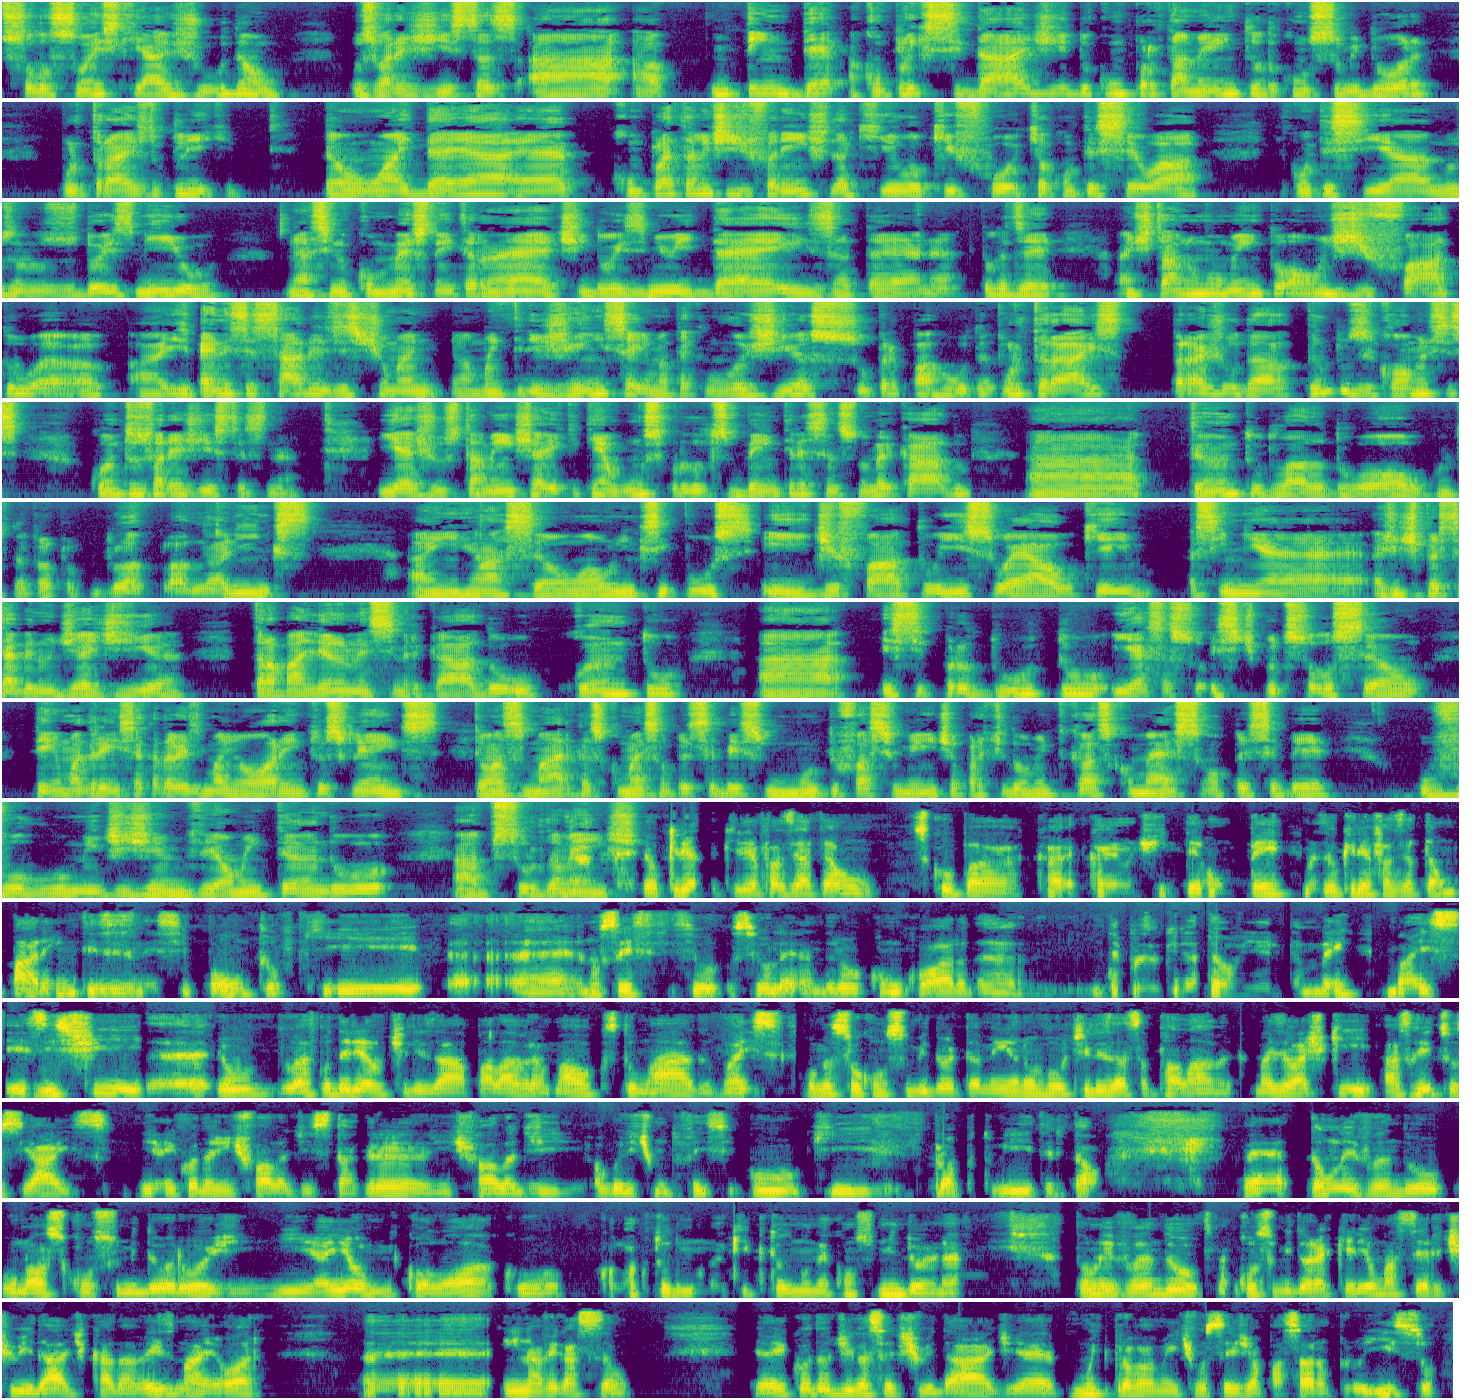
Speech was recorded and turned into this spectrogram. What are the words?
Soluções que ajudam os varejistas a, a entender a complexidade do comportamento do consumidor por trás do clique. Então a ideia é completamente diferente daquilo que foi que aconteceu a que acontecia nos anos 2000, né, assim no começo da internet, em 2010 até, né. Então, quer dizer, a gente está num momento onde de fato a, a, é necessário existir uma, uma inteligência e uma tecnologia super parruda por trás para ajudar tanto os e-commerces quanto os varejistas, né? E é justamente aí que tem alguns produtos bem interessantes no mercado, ah, tanto do lado do UOL quanto da própria, do, lado, do lado da Lynx, ah, em relação ao Lynx Impulse. E, de fato, isso é algo que, assim, é, a gente percebe no dia a dia, trabalhando nesse mercado, o quanto ah, esse produto e essa, esse tipo de solução tem uma aderência cada vez maior entre os clientes. Então as marcas começam a perceber isso muito facilmente a partir do momento que elas começam a perceber o volume de GMV aumentando absurdamente. Eu queria, queria fazer até um. Desculpa, Caio, te interromper, mas eu queria fazer até um parênteses nesse ponto, que é, é não sei se, se o Leandro concorda, depois eu queria até ouvir ele também, mas existe, é, eu poderia utilizar a palavra mal acostumado, mas como eu sou consumidor também, eu não vou utilizar essa palavra. Mas eu acho que as redes sociais, e aí quando a gente fala de Instagram, a gente fala de algoritmo do Facebook, próprio Twitter e tal, estão é, levando o nosso consumidor hoje, e aí eu me coloco, coloco todo mundo aqui, que todo mundo é consumidor, né? Estão levando o consumidor a querer uma assertividade cada vez maior é, em navegação. E aí, quando eu digo assertividade, é muito provavelmente vocês já passaram por isso.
